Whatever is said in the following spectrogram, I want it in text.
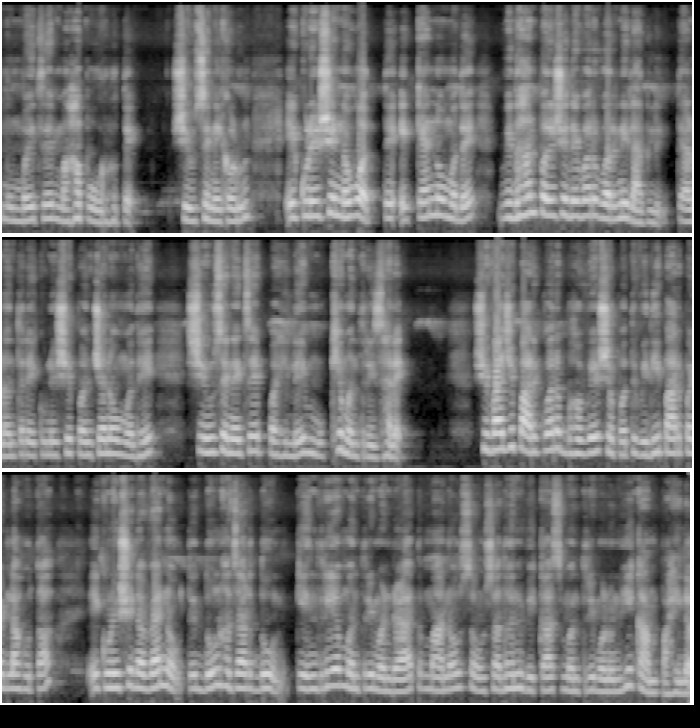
मुंबईचे महापौर होते. शिवसेनेकडून एकोणीसशे नव्वद ते एक्क्याण्णवमध्ये विधान परिषदेवर वर्णी लागली. त्यानंतर एकोणीसशे पंच्याण्णवमध्ये शिवसेनेचे पहिले मुख्यमंत्री झाले. शिवाजी पार्कवर भव्य शपथविधी पार पडला होता. एकोणीसशे नव्याण्णव ते दोन हजार दोन केंद्रीय मंत्रिमंडळात मानव संसाधन विकास मंत्री म्हणूनही काम पाहिलं.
